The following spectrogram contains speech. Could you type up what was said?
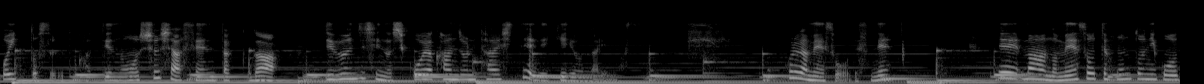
ポイッとするとかっていうのを取捨選択が自分自身の思考や感情に対してできるようになります。これが瞑想ですね。で、まあ、あの瞑想って本当にこう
